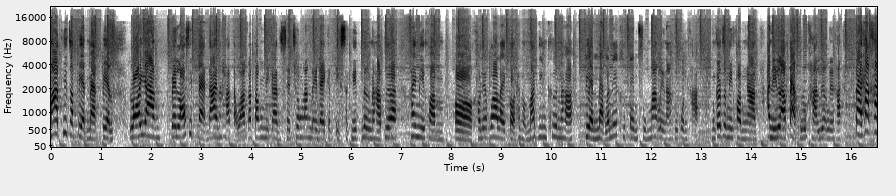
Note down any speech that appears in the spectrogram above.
มารถที่จะเปลี่ยนแม็กเปลี่ยนล้อยาง เป็นล้อ 18 ได้นะคะ แต่ว่าก็ต้องมีการเซ็ตช่วงล่างใด ๆ กันอีกสักนิดนึงนะคะ เพื่อให้มีความเอ่อเขาเรียกว่าอะไรเกาะถนนมากยิ่งขึ้นนะคะ เปลี่ยนแม็กแล้วนี่คือเต็มซุ้มมากเลยนะทุกคนค่ะ มันก็จะมีความงาม อันนี้แล้วแต่คุณลูกค้าเลือกเลยค่ะ แต่ถ้าใคร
